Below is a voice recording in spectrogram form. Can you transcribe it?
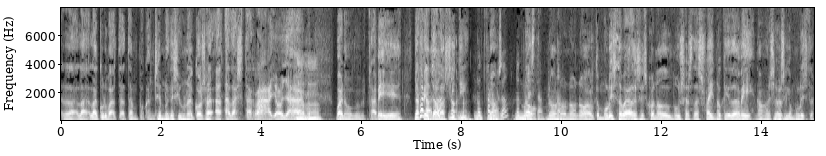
la, la, la corbata, tampoc em sembla que sigui una cosa a, a desterrar, jo ja... Bueno, està bé. De No fet, a la No- City... no- no et fa nosa? No et molesta? No, no, no, no, El que em molesta a vegades és quan el nus es desfà i no queda bé, no? Això sí que em molesta.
